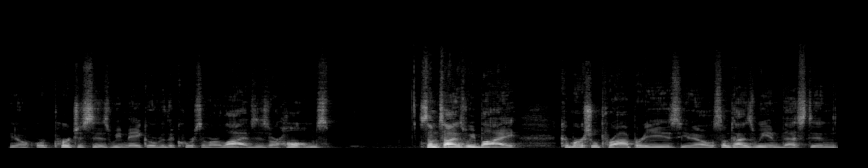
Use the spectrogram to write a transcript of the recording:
you know, or purchases we make over the course of our lives is our homes. Sometimes we buy commercial properties, you know, sometimes we invest in,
